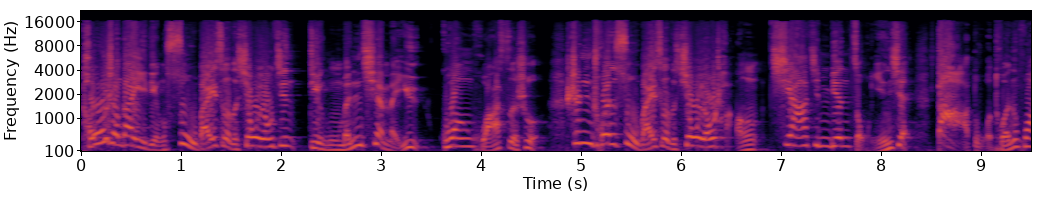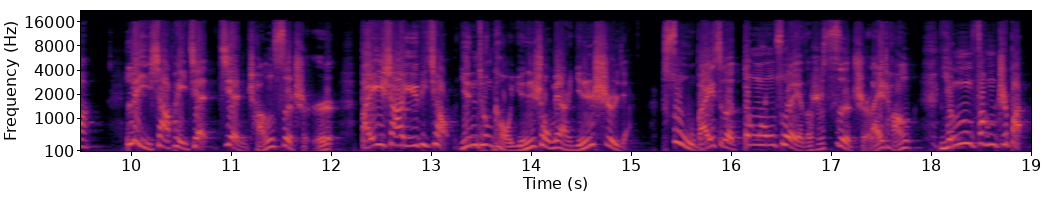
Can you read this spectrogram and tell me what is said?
头上戴一顶素白色的逍遥巾，顶门嵌美玉，光华四射。身穿素白色的逍遥氅，掐金边走银线，大朵团花。肋下佩剑，剑长四尺，白纱鱼皮鞘，银吞口，银兽面，银饰甲。素白色灯笼穗子是四尺来长，迎风之摆。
